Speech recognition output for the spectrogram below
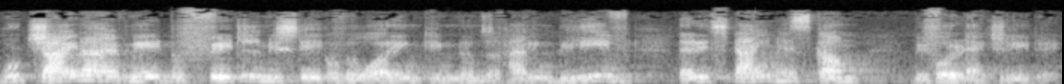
would china have made the fatal mistake of the warring kingdoms of having believed that its time has come before it actually did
